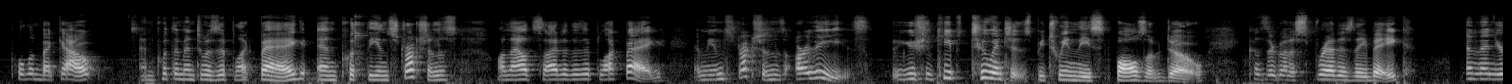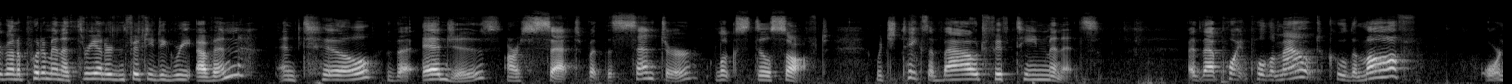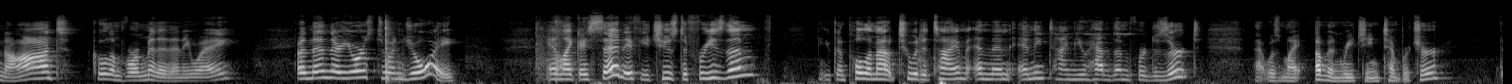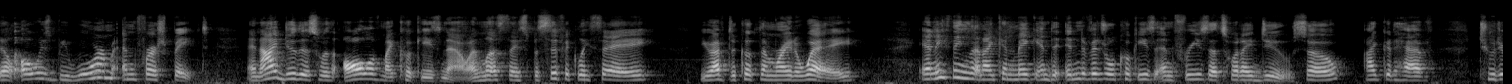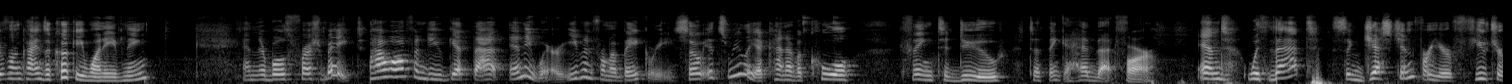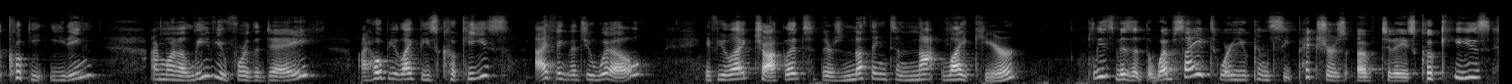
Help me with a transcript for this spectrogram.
pull them back out and put them into a Ziploc bag and put the instructions on the outside of the Ziploc bag. And the instructions are these. You should keep two inches between these balls of dough because they're going to spread as they bake. And then you're going to put them in a 350 degree oven until the edges are set, but the center looks still soft, which takes about 15 minutes. At that point, pull them out, cool them off, or not. Cool them for a minute anyway. And then they're yours to enjoy. And like I said, if you choose to freeze them, you can pull them out two at a time. And then anytime you have them for dessert, that was my oven reaching temperature, they'll always be warm and fresh baked. And I do this with all of my cookies now, unless they specifically say you have to cook them right away. Anything that I can make into individual cookies and freeze, that's what I do. So I could have two different kinds of cookie one evening and they're both fresh baked. How often do you get that anywhere, even from a bakery? So it's really a kind of a cool thing to do to think ahead that far. And with that suggestion for your future cookie eating, I'm going to leave you for the day. I hope you like these cookies. I think that you will. If you like chocolate, there's nothing to not like here please visit the website where you can see pictures of today's cookies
